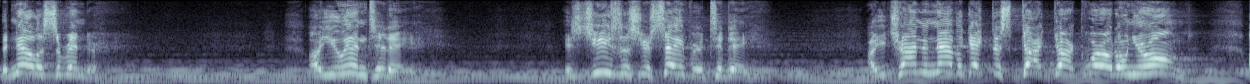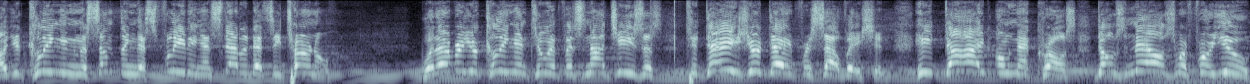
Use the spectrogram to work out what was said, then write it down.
The nail of surrender. Are you in today? Is Jesus your Savior today? Are you trying to navigate this dark, dark world on your own? Are you clinging to something that's fleeting instead of that's eternal? Whatever you're clinging to, if it's not Jesus, today's your day for salvation. He died on that cross. Those nails were for you.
